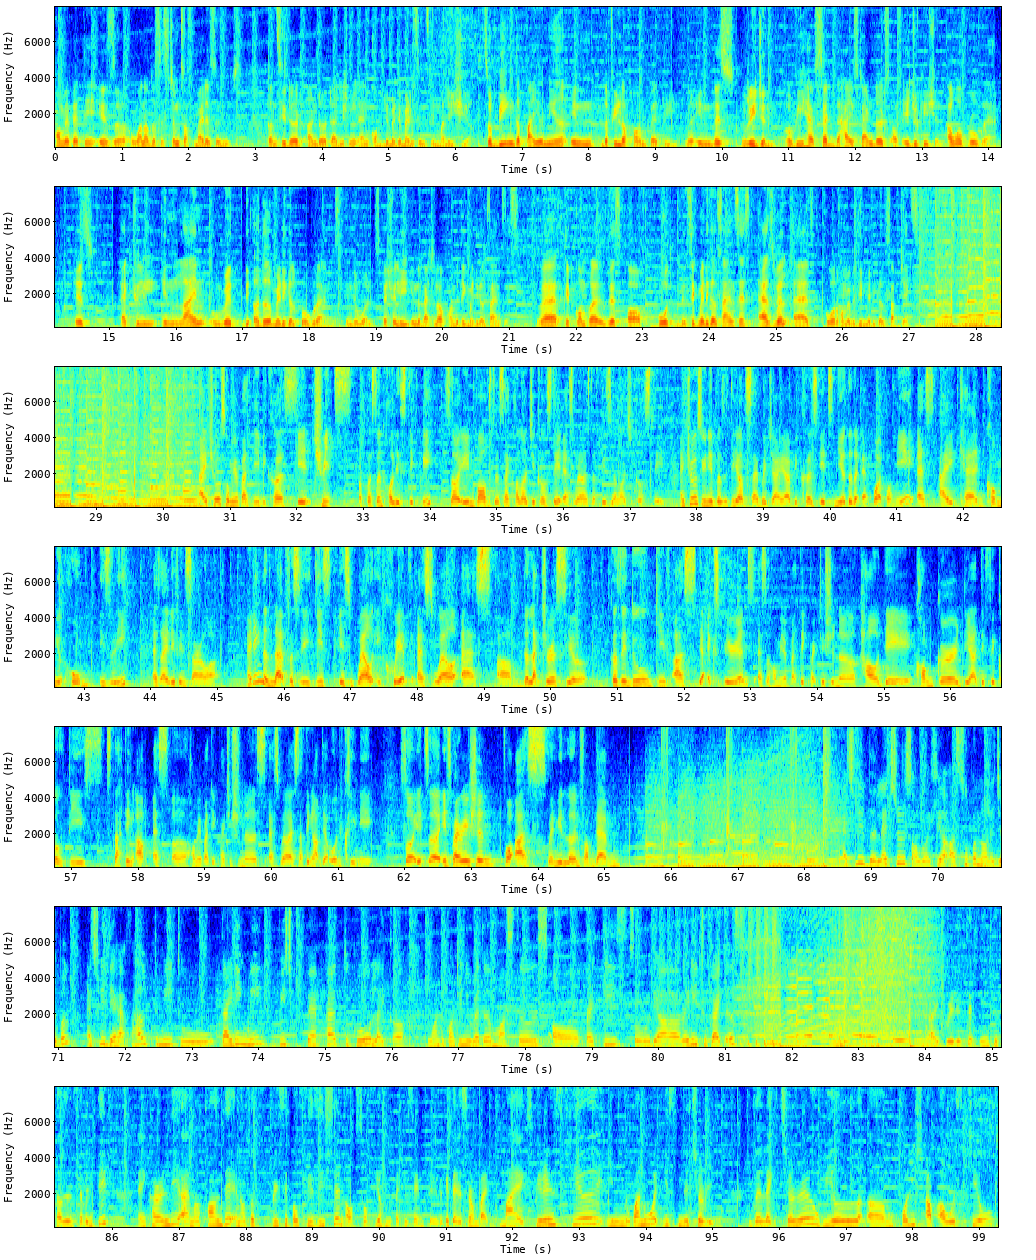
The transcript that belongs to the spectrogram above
homeopathy is uh, one of the systems of medicines considered under traditional and complementary medicines in Malaysia. So being the pioneer in the field of homeopathy uh, in this region, uh, we have set the high standards of education. Our program is actually in line with the other medical programs in the world, especially in the Bachelor of Homeopathic Medical Sciences, where it comprises of both basic medical sciences as well as core homeopathy medical subjects. I chose homeopathy because it treats a person holistically, so it involves the psychological state as well as the physiological state. I chose University of Cyberjaya because it's near to the airport for me as I can commute home easily as I live in Sarawak. I think the lab facilities is well equipped as well as um, the lecturers here because they do give us their experience as a homeopathic practitioner, how they conquer their difficulties starting up as a homeopathic practitioners as well as starting up their own clinic. So it's an inspiration for us when we learn from them. Actually, the lecturers over here are super knowledgeable. Actually, they have helped me to guiding me which path to go, like uh, you want to continue whether masters or practice. So they are ready to guide us. I graduated in 2017 and currently I'm a founder and also principal physician of Sophia Homeopathy Center located at Seremban. My experience here in one word is nurturing the lecturer will um, polish up our skill,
